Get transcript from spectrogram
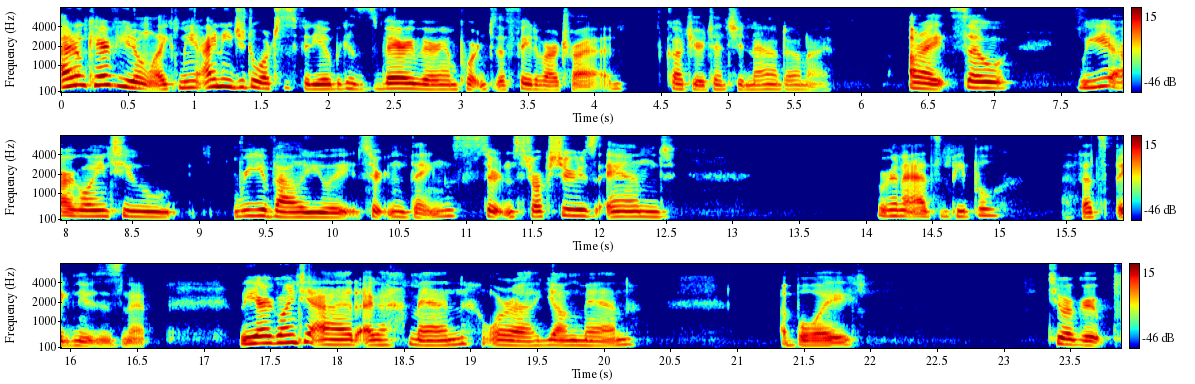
I don't care if you don't like me. I need you to watch this video because it's very, very important to the fate of our triad. Got your attention now, don't I? Alright, so we are going to reevaluate certain things, certain structures, and we're going to add some people. That's big news, isn't it? We are going to add a man or a young man, a boy, to our group,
